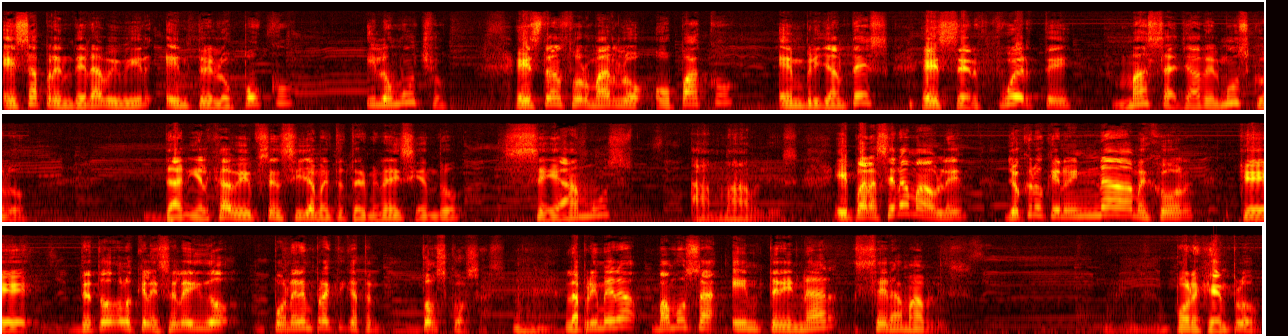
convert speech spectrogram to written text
es aprender a vivir entre lo poco y lo mucho. Es transformar lo opaco en brillantez. Es ser fuerte más allá del músculo. Daniel Javib sencillamente termina diciendo, seamos amables. Y para ser amable, yo creo que no hay nada mejor que de todo lo que les he leído, poner en práctica dos cosas. La primera, vamos a entrenar ser amables. Por ejemplo,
